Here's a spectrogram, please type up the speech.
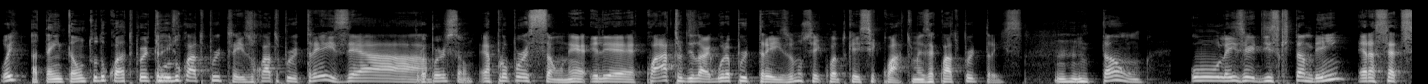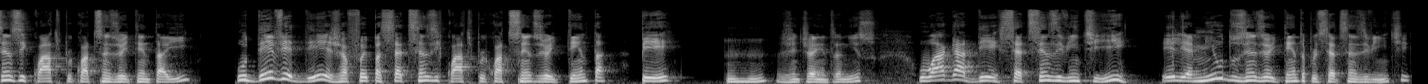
Oi? Até então, tudo 4x3. Tudo 4x3. O 4x3 é a... Proporção. É a proporção, né? Ele é 4 de largura por 3. Eu não sei quanto que é esse 4, mas é 4 por 3. Então, o Laserdisc também era 704 por 480i. O DVD já foi para 704 por 480p. A gente já entra nisso. O HD 720i, ele é 1280 por 720.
